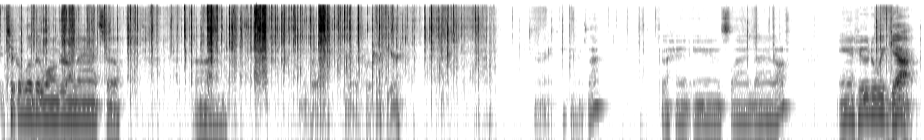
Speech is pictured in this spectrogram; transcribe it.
it took a little bit longer on that, so um, go a little quicker here. All right, there's that. Go ahead and slide that off. And who do we got?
